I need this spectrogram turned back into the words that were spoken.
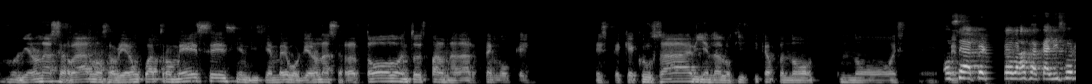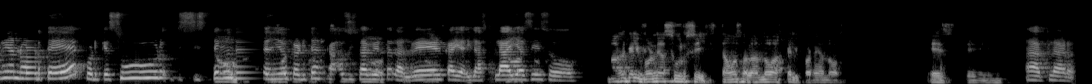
volvieron a cerrar, nos abrieron cuatro meses y en diciembre volvieron a cerrar todo, entonces para nadar tengo que, este, que cruzar y en la logística pues no, no, este, O sea, pero Baja California Norte, porque sur, sí tengo No, entendido que ahorita en Cabo sí está abierta la alberca y, y las playas y eso. Baja California Sur, sí, estamos hablando de Baja California Norte. Este, Ah, claro.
